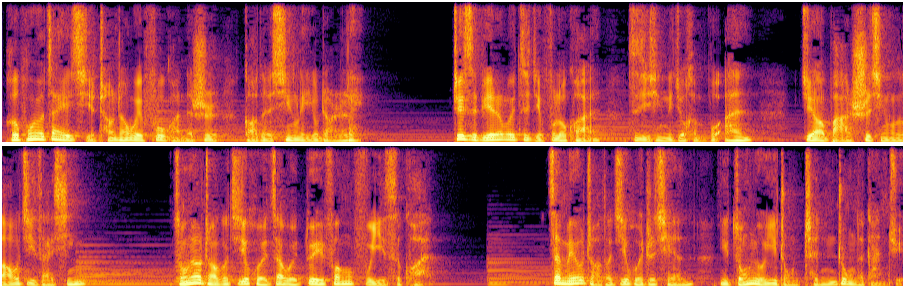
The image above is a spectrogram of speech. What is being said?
和朋友在一起常常为付款的事搞得心里有点累。这次别人为自己付了款，自己心里就很不安，就要把事情牢记在心，总要找个机会再为对方付一次款。在没有找到机会之前，你总有一种沉重的感觉。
